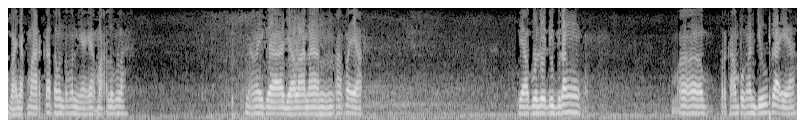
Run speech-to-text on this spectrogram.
banyak marka teman-teman ya ya maklum lah. Namanya jalanan apa ya? Ya boleh dibilang uh, perkampungan juga ya.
